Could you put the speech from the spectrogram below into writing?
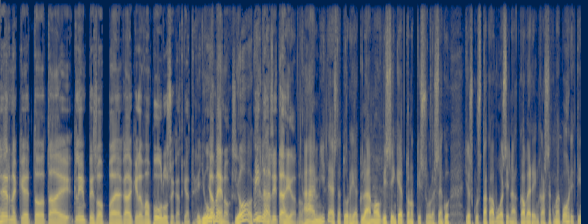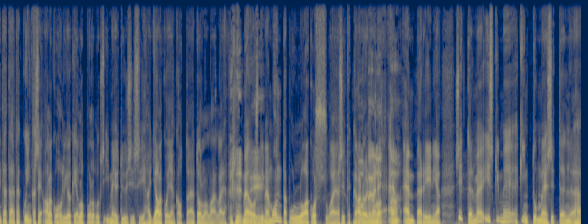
hernekeittoa tai klimppisoppaa ja kaikille vaan puulusikat käteen. Joo, ja menoksi. Joo, Mitä kyllä. sitä hienoa? Ää, mitä sitä turhia. Kyllähän mä oon vissiin kertonutkin sulle sen, kun joskus takavuosina kaverin kanssa, kun me pohdittiin tätä, että kuinka se alkoholi oikein loppujen lopuksi imeytyy siis ihan jalkojen kautta ja tolla lailla. Ja me Niin. ostimme monta pulloa kossua ja sitten No, ne pelottaa. äm, ämpäriin ja sitten me iskimme, kinttumme sitten äh,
